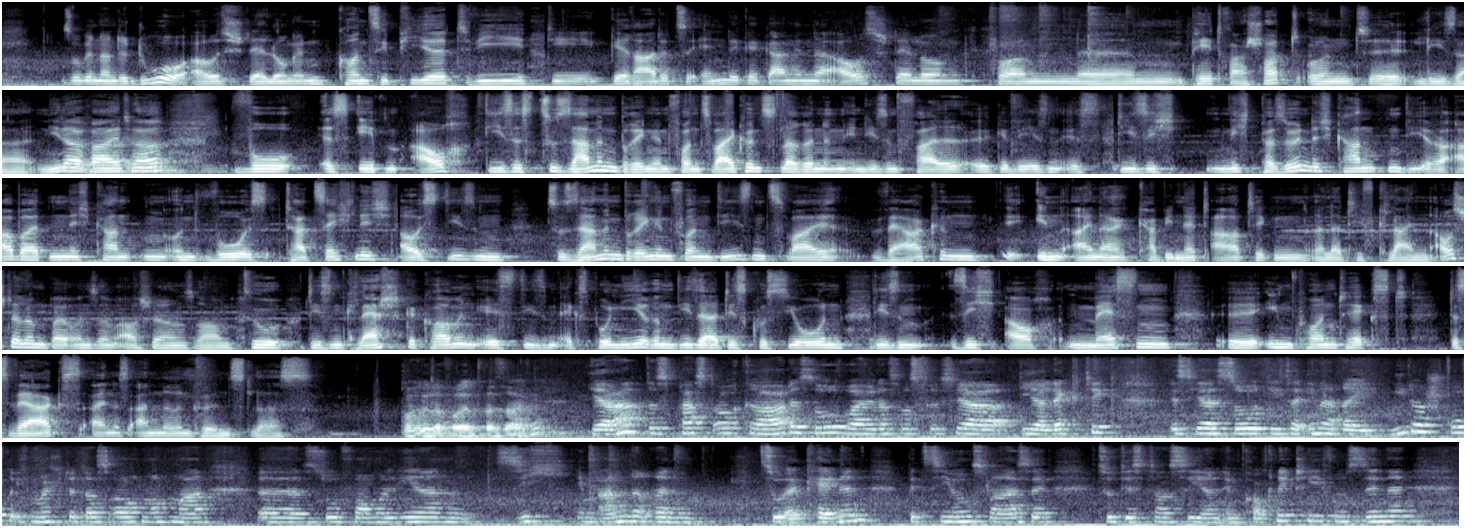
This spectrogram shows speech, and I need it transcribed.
sogenannte Duo-Ausstellungen konzipiert, wie die gerade zu Ende gegangene Ausstellung von ähm, Petra Schott und äh, Lisa Niederreiter, wo es eben auch dieses Zusammenbringen von zwei Künstlerinnen in diesem Fall äh, gewesen ist, die sich nicht persönlich kannten, die ihre Arbeiten nicht kannten und wo es tatsächlich aus diesem Zusammenbringen von diesen zwei Werken in einer kabinettartigen, relativ kleinen Ausstellung bei unserem Ausstellungsraum zu diesem Clash gekommen ist, diesem Exponieren dieser Diskussion, diesem sich auch messen äh, im Kontext des Werks eines anderen Künstlers. Wollen Sie davor etwas sagen? Ja, das passt auch gerade so, weil das ist ja Dialektik ist ja so dieser innere Widerspruch. Ich möchte das auch nochmal äh, so formulieren, sich im anderen zu erkennen bzw. zu distanzieren im kognitiven Sinne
